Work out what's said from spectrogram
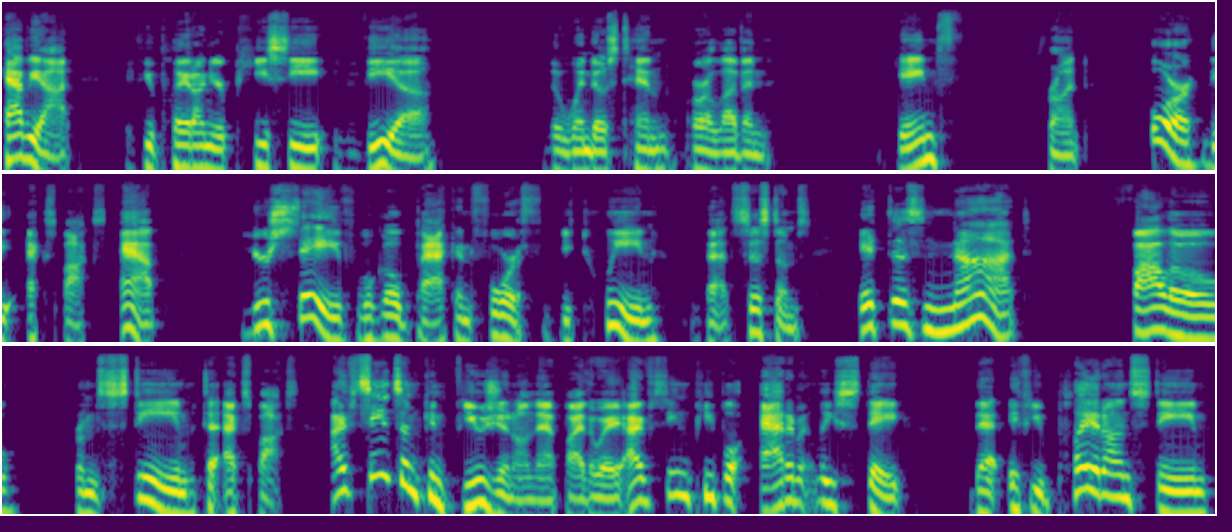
caveat, if you play it on your PC via the Windows 10 or 11 game front or the Xbox app, your save will go back and forth between that systems. It does not follow from Steam to Xbox. I've seen some confusion on that, by the way. I've seen people adamantly state that if you play it on Steam,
